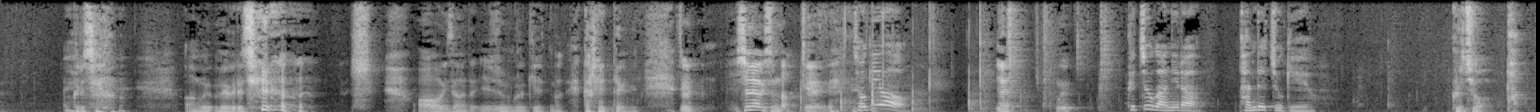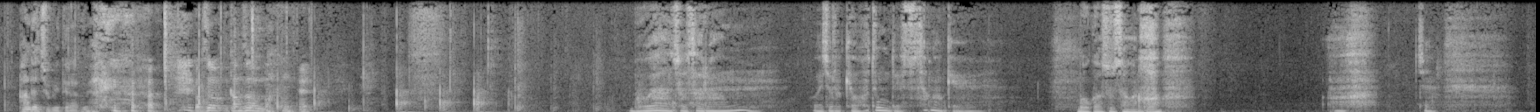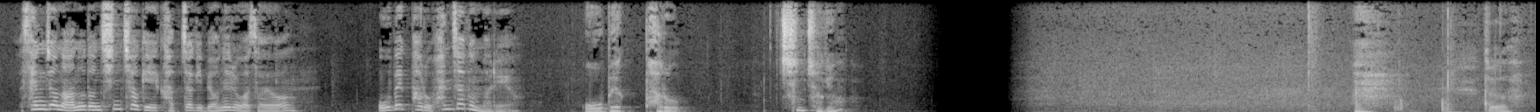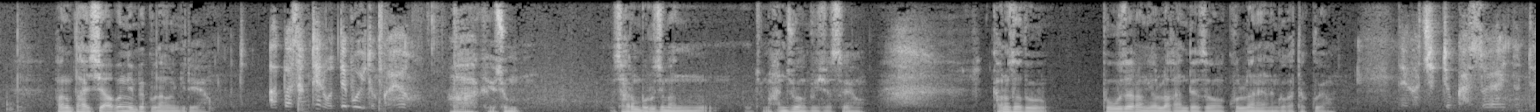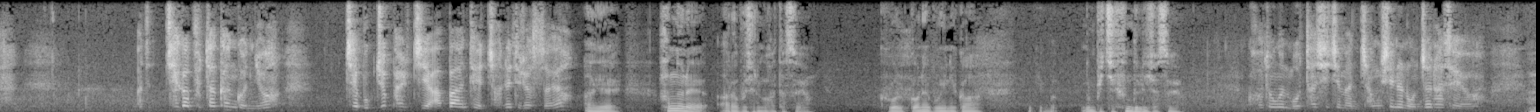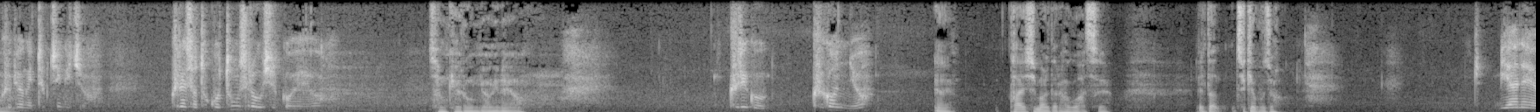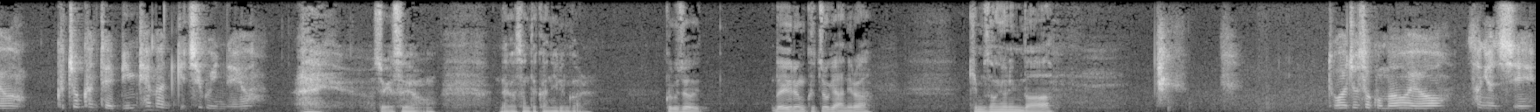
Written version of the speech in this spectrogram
네. 그랬어요. 아, 왜, 왜 그러지? 어, 이상하다. 요즘 그렇게 막 헷갈릴 때. 저, 실례하겠습니다. 예. 저기요. 예. 왜? 그쪽 아니라 반대쪽이에요. 그렇죠. 바, 반대쪽이더라고요. 감사, 감사합니다. 네. 뭐야, 저 사람. 왜 저렇게 허둥대 수상하게. 뭐가 수상한데요? 아, 자, 생전 안 오던 친척이 갑자기 면회를 와서요. 508호 환자분 말이에요. 508호 친척이요? 저 방금 씨 아버님 뵙고 나오는 길이에요. 아빠 상태는 어때 보이던가요? 아, 그게 좀 잘은 모르지만 좀 안 좋아 보이셨어요. 간호사도 보호자랑 연락 안 돼서 곤란해하는 것 같았고요. 내가 직접 갔어야 했는데. 아, 제가 부탁한 건요. 제 묵주 팔찌 아빠한테 전해드렸어요? 아, 예. 한눈에 알아보시는 것 같았어요. 그걸 꺼내 보이니까 눈빛이 흔들리셨어요. 거동은 못하시지만 정신은 온전하세요. 음. 그 병의 특징이죠. 그래서 더 고통스러우실 거예요. 참 괴로운 병이네요. 그리고 그건요? 예, 다혜 씨 말대로 하고 왔어요. 일단 지켜보죠. 미안해요. 그쪽한테 민폐만 끼치고 있네요. 아이, 어쩌겠어요. 내가 선택한 일인걸. 그리고 저, 내일은 그쪽이 아니라, 김성현입니다. 도와줘서 고마워요, 성현 씨.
